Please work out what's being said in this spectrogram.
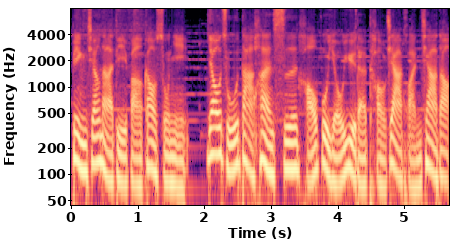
并将那地方告诉你。”妖族大汉丝毫不犹豫地讨价还价道：“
